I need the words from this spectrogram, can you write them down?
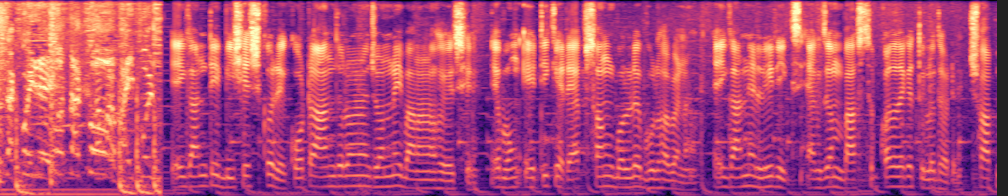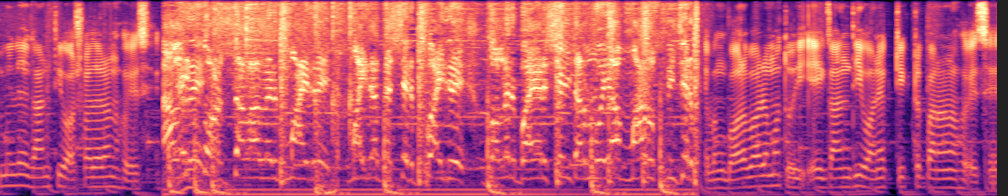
খেসটা কইরে এই গানটি বিশেষ করে কোটা আন্দোলনের জন্যই বানানো হয়েছে এবং এটিকে র্যাপ সং বললে ভুল হবে না। এই গানের লিরিক্স একদম বাস্তব কথা থেকে তুলে ধরে। সব মিলিয়ে গানটি অসাধারণ হয়েছে। মাইরে দেশের বাইরে দলের বাইরের শেল্টার লইয়া মারুস নিজের এবং বরাবরের মতোই এই গান দিয়ে অনেক টিকটক বানানো হয়েছে।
